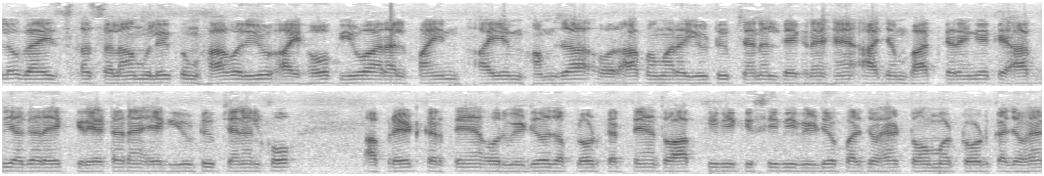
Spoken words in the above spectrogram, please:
हेलो गाइस अस्सलाम वालेकुम how are you I hope you are all fine I am Hamza और आप हमारा यूट्यूब चैनल देख रहे हैं। आज हम बात करेंगे कि आप भी अगर एक क्रिएटर हैं, एक यूट्यूब चैनल को ऑपरेट करते हैं और वीडियोस अपलोड करते हैं तो आपकी भी किसी भी वीडियो पर जो है टोम और टोड का जो है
